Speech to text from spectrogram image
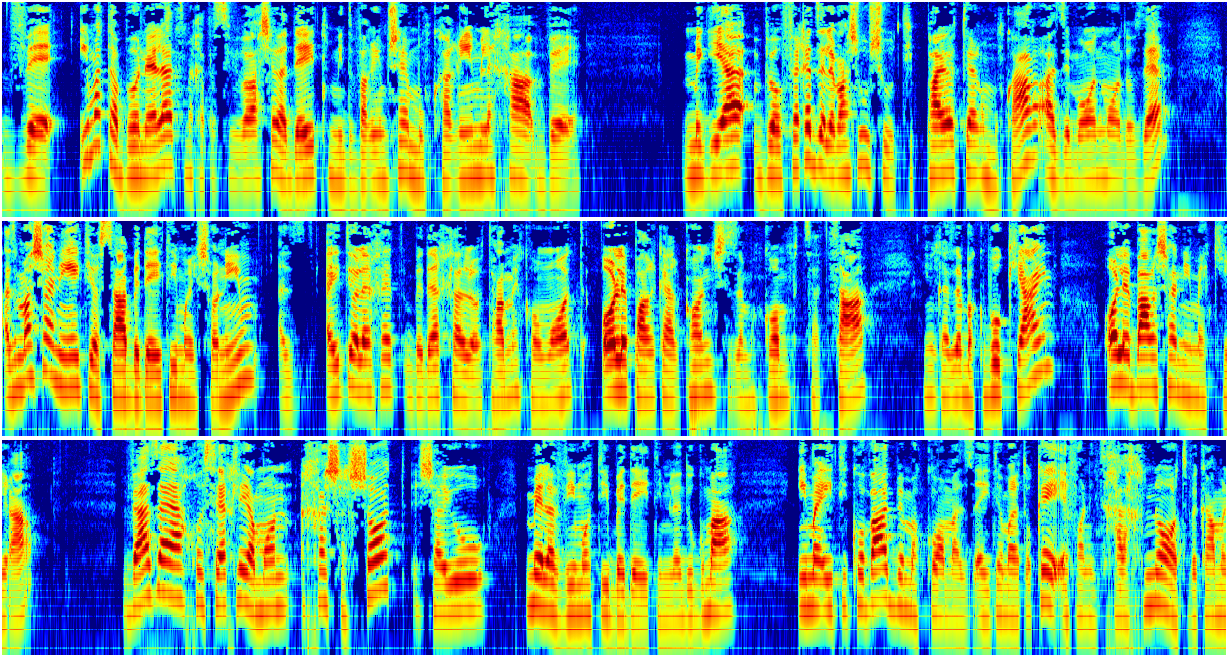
ואם אתה בונה לעצמך את הסביבה של הדייט מדברים שהם מוכרים לך ומגיע והופך את זה למשהו שהוא טיפה יותר מוכר, אז זה מאוד מאוד עוזר. אז מה שאני הייתי עושה בדייטים ראשונים, אז הייתי הולכת בדרך כלל לאותם מקומות, או לפארק הירקון, שזה מקום פצצה, עם כזה בקבוק יין, או לבר שאני מכירה. ואז היה חוסך לי המון חששות שהיו מלווים אותי בדייטים. לדוגמה, אם הייתי קובעת במקום, אז הייתי אומרת, אוקיי, איפה אני צריכה לחנות, וכמה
